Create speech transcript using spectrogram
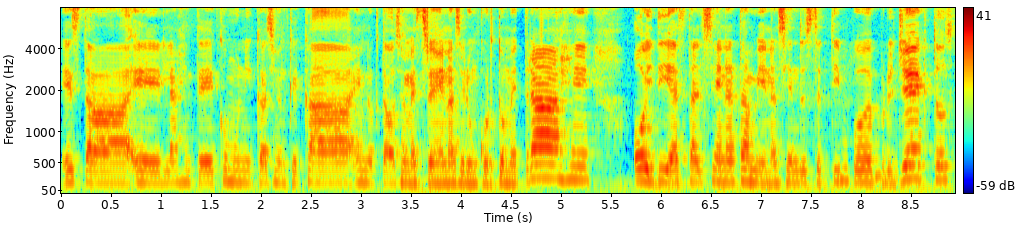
está eh, la gente de comunicación que cada en octavo semestre deben hacer un cortometraje, Hoy día está el SENA también haciendo este tipo de proyectos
